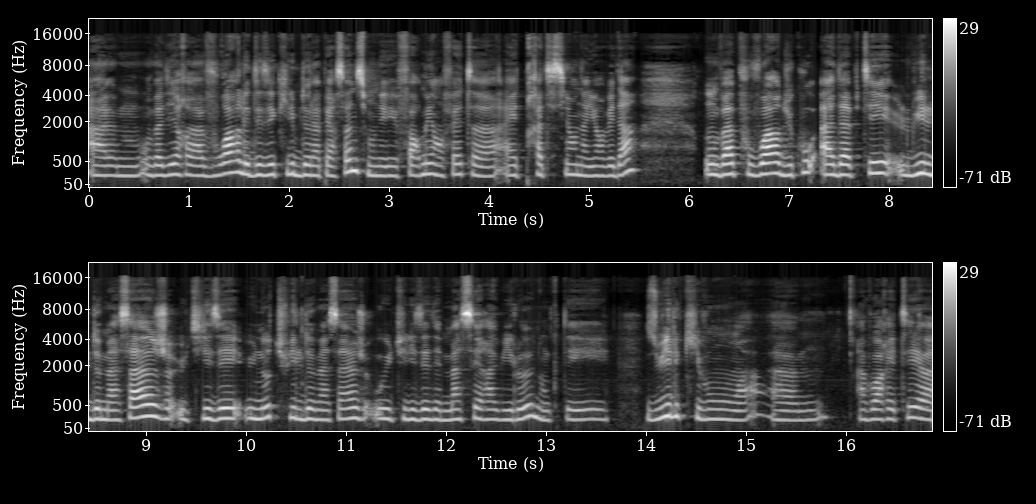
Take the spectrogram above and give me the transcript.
on va dire, à voir les déséquilibres de la personne, si on est formé en fait à être praticien en Ayurveda, on va pouvoir du coup adapter l'huile de massage, utiliser une autre huile de massage ou utiliser des macérats huileux, donc des huiles qui vont euh, avoir été euh,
